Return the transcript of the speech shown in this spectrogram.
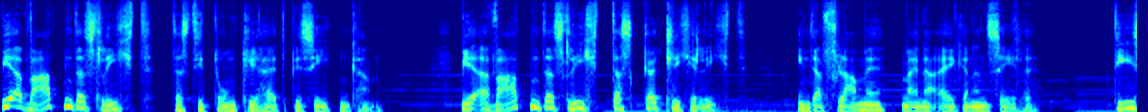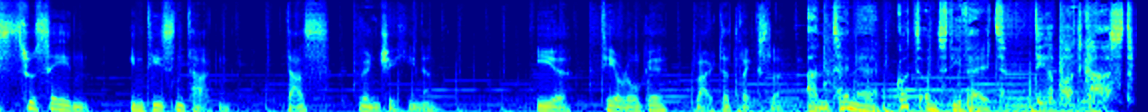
Wir erwarten das Licht, das die Dunkelheit besiegen kann. Wir erwarten das Licht, das göttliche Licht, in der Flamme meiner eigenen Seele. Dies zu sehen in diesen Tagen, das wünsche ich Ihnen. Ihr Theologe Walter Drexler. Antenne Gott und die Welt, der Podcast.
